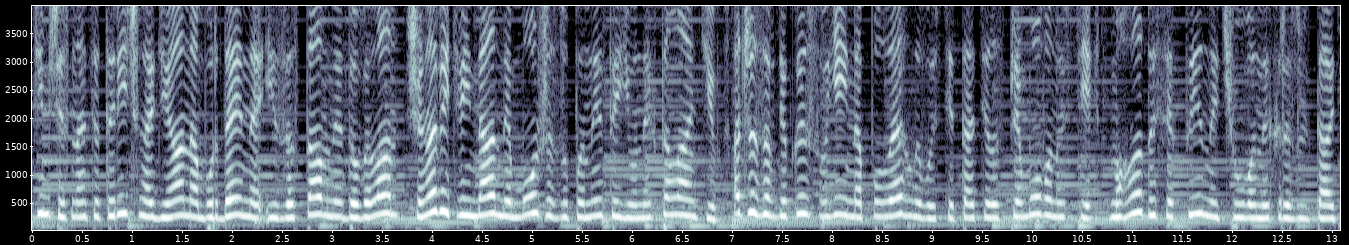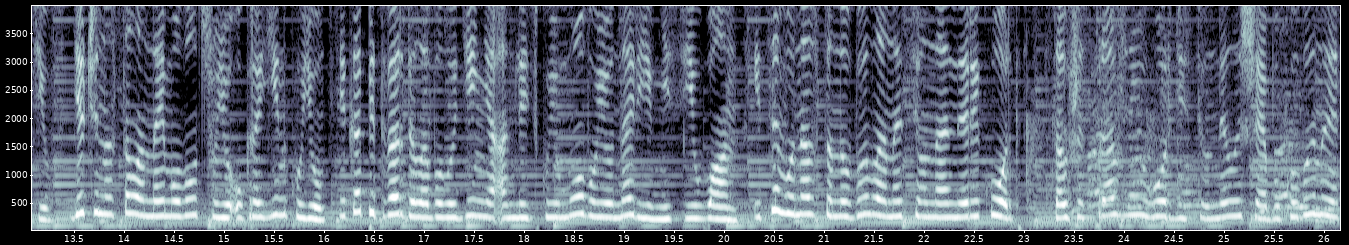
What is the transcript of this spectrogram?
Втім, 16-річна Діана Бурдейна із заставни довела, що навіть війна не може зупинити юних талантів, адже завдяки своїй наполегливості та цілеспрямованості змогла досягти нечуваних результатів. Дівчина стала наймолодшою українкою, яка підтвердила володіння англійською мовою на рівні C1. І цим вона встановила національний рекорд, ставши справжньою гордістю не лише Буковини,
